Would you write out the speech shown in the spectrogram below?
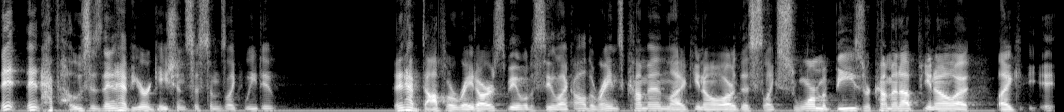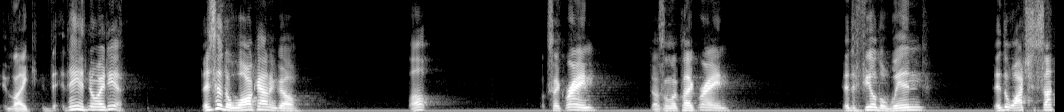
they didn't, they didn't have hoses, they didn't have irrigation systems like we do. They didn't have Doppler radars to be able to see, like, oh, the rain's coming, like, you know, or this like swarm of bees are coming up, you know, uh, like, like they had no idea. They just had to walk out and go, well, looks like rain. Doesn't look like rain. They had to feel the wind. They had to watch the sun.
